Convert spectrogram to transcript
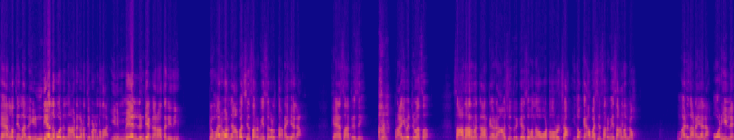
കേരളത്തിൽ നിന്നല്ല ഇന്ത്യ എന്ന് പോലും നാട് കടത്തിപ്പെടേണ്ടതാണ് ഇനി മേലിൽ ഇന്ത്യ കയറാത്ത രീതിയിൽ. ടുമാർ പറഞ്ഞ അവശ്യ സർവീസുകൾ തടയല K S R T C private bus സാധാരണക്കാർക്ക് ഒരു ആശുപത്രി കേസ് വന്ന ഓട്ടോറിക്ഷ ഇതൊക്കെ അവശ്യ സർവീസാണല്ലോ. ഉമ്മാർ തടയല ഓടിയില്ലേ?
